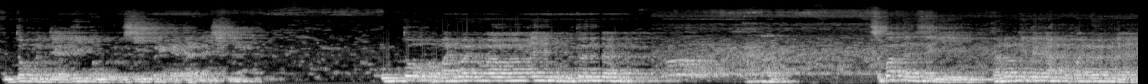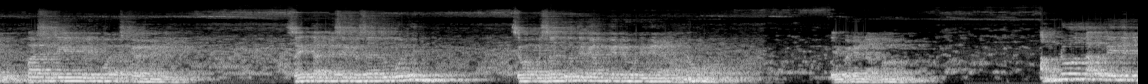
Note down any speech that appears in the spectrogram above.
untuk menjadi pengurusi Perikatan Nasional. Untuk perpaduan orang-orang Melayu betul tuan sebab Tan Sri kalau kita nak perpaduan Melayu pas saja yang boleh buat sekarang ni. Saya tak rasa bersatu boleh sebab bersatu tengah bergaduh dengan UMNO daripada nama UMNO tak boleh jadi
